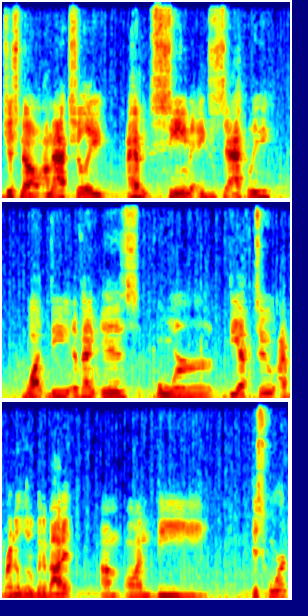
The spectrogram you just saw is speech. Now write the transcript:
just know, I'm actually. I haven't seen exactly what the event is for DF2. I've read a little bit about it um, on the Discord,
